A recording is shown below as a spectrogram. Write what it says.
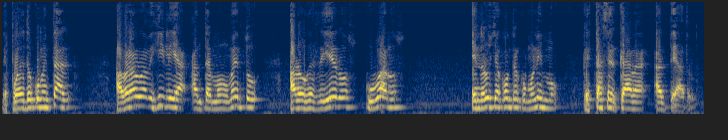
después del documental, habrá una vigilia ante el monumento a los guerrilleros cubanos en la lucha contra el comunismo que está cercana al teatro.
